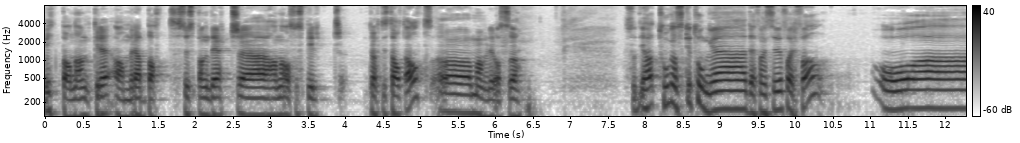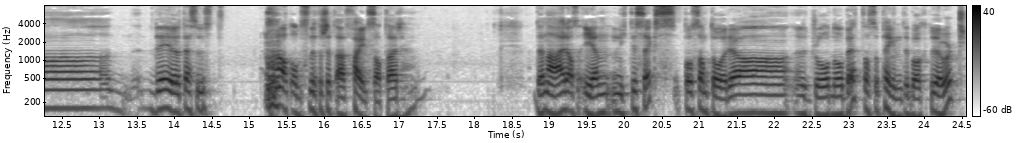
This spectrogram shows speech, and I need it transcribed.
midtbaneankeret Amrabat suspendert. han har også spilt praktisk talt alt, og mangler også. Så de har to ganske tunge defensive forfall. Og det gjør at jeg syns at oddsen rett og slett er feilsatt her. Den er altså 1,96 på Sampdoria eh, draw no bet, altså pengene tilbake til uavgjort.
